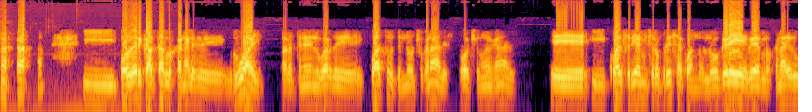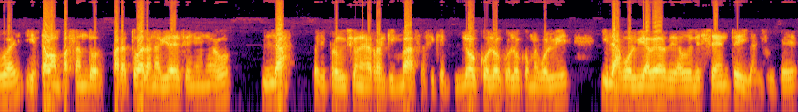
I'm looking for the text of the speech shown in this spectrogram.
y poder captar los canales de Uruguay, para tener en lugar de cuatro, tener ocho canales, ocho, nueve canales. Eh, y cuál sería mi sorpresa cuando logré ver los canales de Uruguay y estaban pasando para toda la Navidad de ese año nuevo las eh, producciones de Ranking Bass, así que loco, loco, loco me volví y las volví a ver de adolescente y las disfruté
